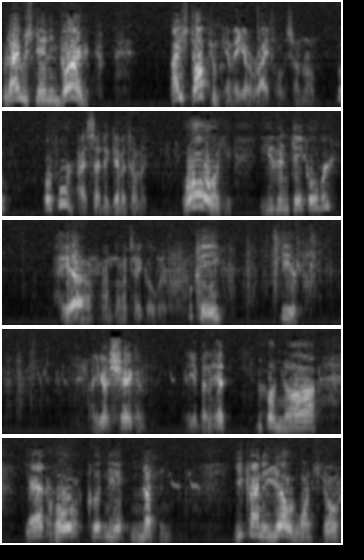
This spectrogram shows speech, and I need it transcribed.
but I was standing guard. I stopped him. Give me your rifle, General. What for? I said to give it to me. Oh, you can take over? Yeah, I'm going to take over. Okay. Here. Now, you're shaking. You've been hit? Oh, no. That Holt couldn't hit nothing. He kind of yelled once, though.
